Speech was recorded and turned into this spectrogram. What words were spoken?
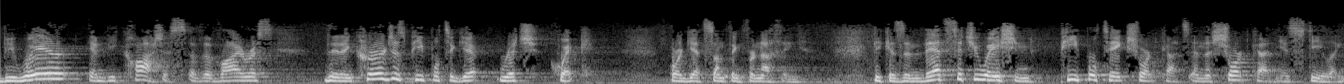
Beware and be cautious of the virus that encourages people to get rich quick or get something for nothing. Because in that situation, people take shortcuts, and the shortcut is stealing.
